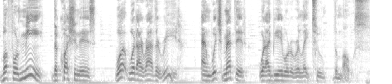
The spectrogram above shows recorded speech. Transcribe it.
But for me, the question is what would I rather read? And which method would I be able to relate to the most?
